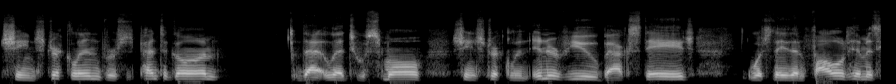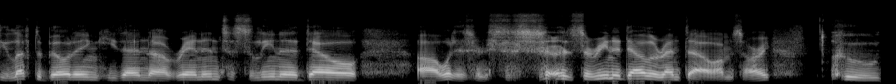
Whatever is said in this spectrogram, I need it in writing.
Shane Strickland versus Pentagon. That led to a small Shane Strickland interview backstage, which they then followed him as he left the building. He then uh, ran into Selena Del, uh, what is her, Serena Del Laurento, I'm sorry, who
